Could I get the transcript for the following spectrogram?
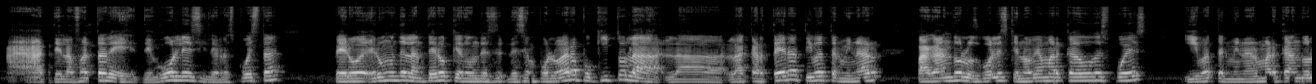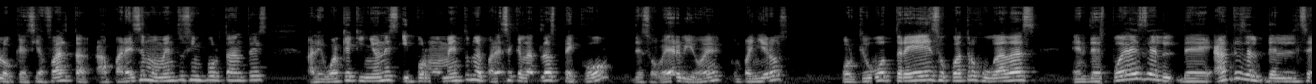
ante la falta de, goles y de respuesta, pero era un delantero que donde se desempolvara poquito la, la, la cartera, te iba a terminar pagando los goles que no había marcado después, iba a terminar marcando lo que hacía falta. Aparecen momentos importantes, al igual que Quiñones, y por momentos me parece que el Atlas pecó de soberbio, ¿eh, compañeros? Porque hubo tres o cuatro jugadas en después del, de, antes del,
